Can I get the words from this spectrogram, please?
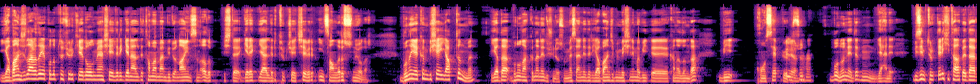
Yabancılarda yapılıp da Türkiye'de olmayan şeyleri genelde tamamen videonun aynısını alıp işte gerekli yerleri Türkçe'ye çevirip insanlara sunuyorlar. Buna yakın bir şey yaptın mı? Ya da bunun hakkında ne düşünüyorsun? Mesela nedir? Yabancı bir Machinima bir, e, kanalında bir konsept görürsün. Biliyorum. Bunu nedir? Hmm, yani bizim Türklere hitap eder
